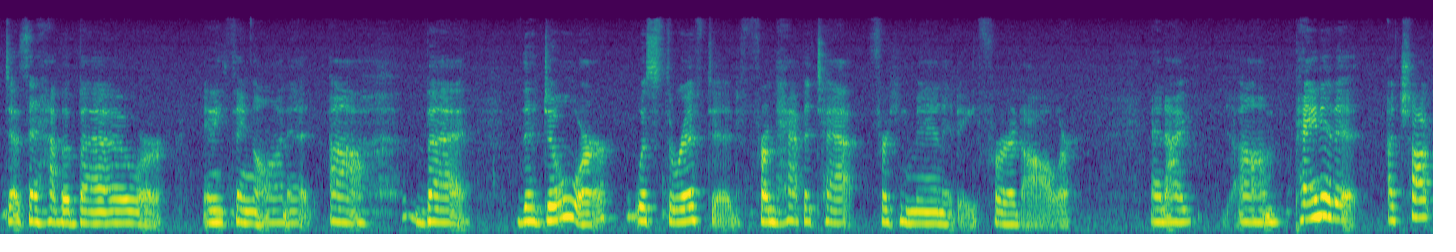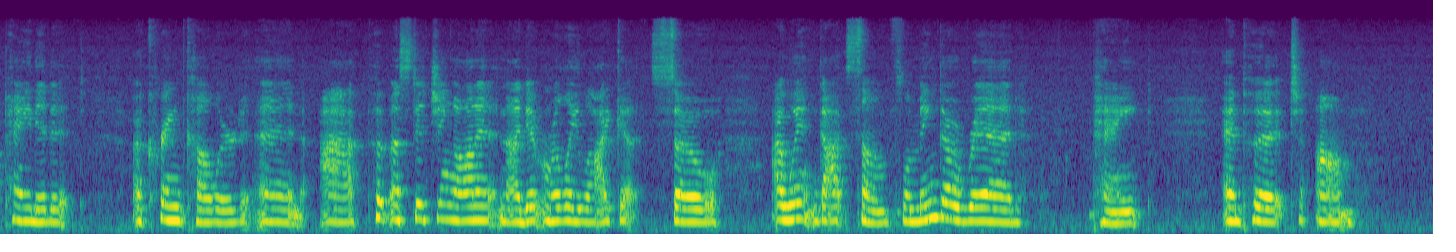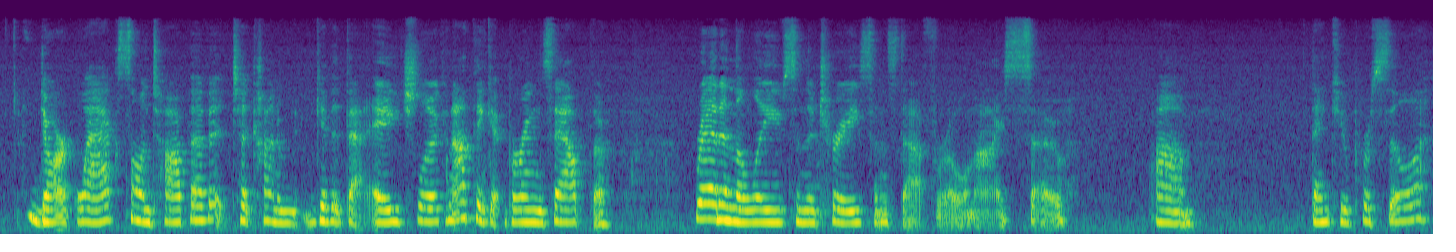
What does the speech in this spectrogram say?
it doesn't have a bow or anything on it. Uh, but the door was thrifted from Habitat for Humanity for a dollar. And I um, painted it, I chalk painted it a cream colored and I put my stitching on it and I didn't really like it. So I went and got some flamingo red paint and put um, dark wax on top of it to kind of give it that age look. And I think it brings out the red in the leaves and the trees and stuff real nice. So, um, thank you, Priscilla.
